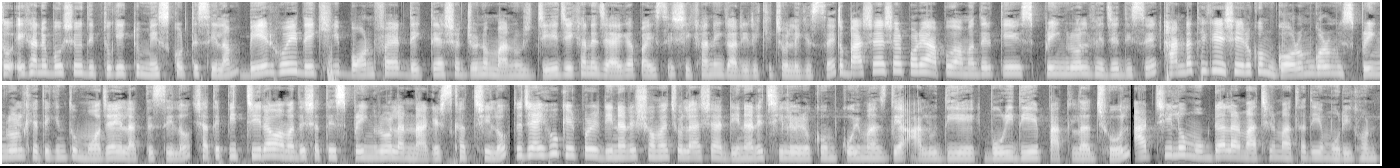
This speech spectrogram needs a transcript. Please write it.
তো এখানে বসেও দীপ্তকে একটু মিস করতেছিলাম। বের হয়ে দেখি বনফায়ার দেখতে আসার জন্য মানুষ যে যেখানে জায়গা পাইছে সেখানে গাড়ি রেখে চলে গেছে। তো বাসায় আসার পরে আপু আমাদেরকে স্প্রিং রোল ভেজে দিছে। ঠান্ডা থেকে এসে এরকম গরম গরম স্প্রিং রোল খেতে কিন্তু মজাই লাগতেছিল। সাথে পিচ্চিরাও আমাদের সাথে স্প্রিং রোল আর নাগেটস খাচ্ছিল। তো যাই হোক, এরপরে ডিনারের সময় চলে আসে আর ডিনারে ছিল এরকম কই মাছ দিয়ে আলু দিয়ে, বড়ি দিয়ে পাতলা ঝোল। আর ছিল মুগ ডাল আর মাছের মাথা দিয়ে মুড়ি ঘন্ট।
